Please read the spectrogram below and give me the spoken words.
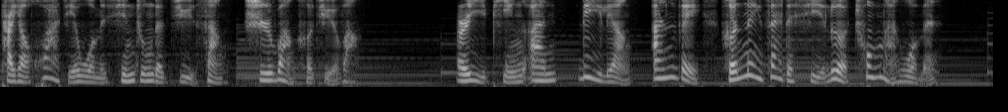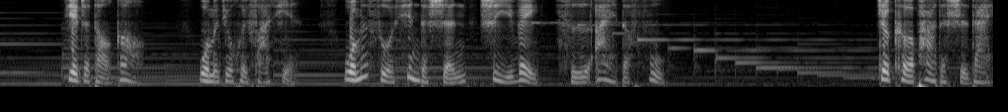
他要化解我们心中的沮丧、失望和绝望，而以平安、力量、安慰和内在的喜乐充满我们。借着祷告，我们就会发现。我们所信的神是一位慈爱的父。这可怕的时代，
